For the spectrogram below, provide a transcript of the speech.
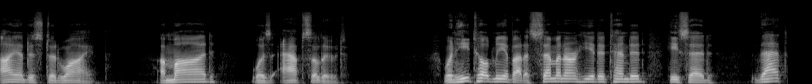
I understood why. Ahmad was absolute. When he told me about a seminar he had attended, he said, That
